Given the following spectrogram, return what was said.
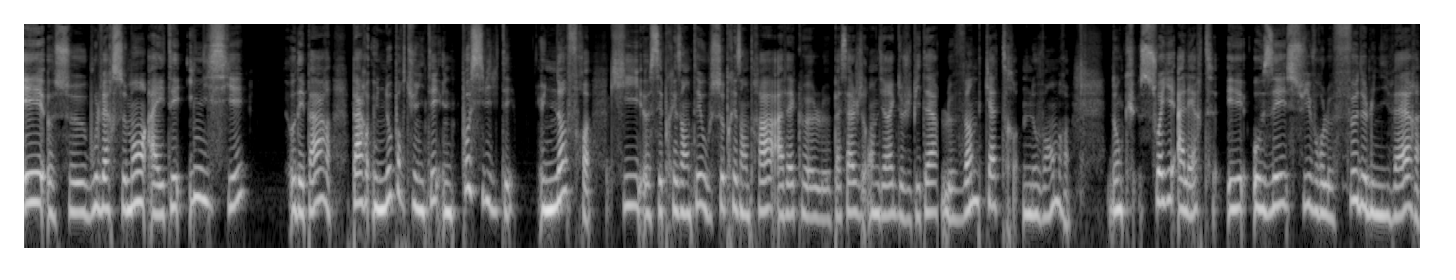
et euh, ce bouleversement a été initié au départ par une opportunité, une possibilité une offre qui euh, s'est présentée ou se présentera avec euh, le passage en direct de Jupiter le 24 novembre. Donc soyez alerte et osez suivre le feu de l'univers.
